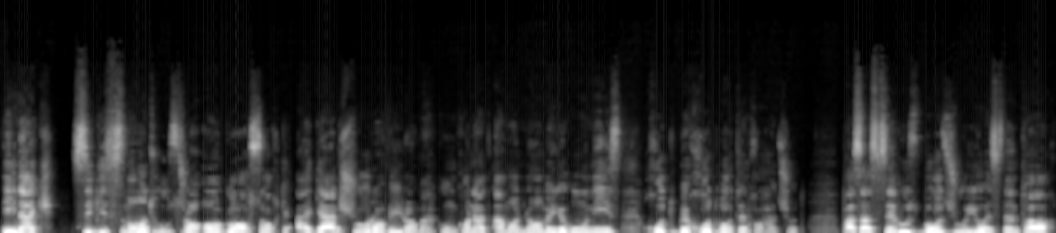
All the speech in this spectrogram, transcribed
اینک سیگیسموند هوس را آگاه ساخت که اگر شورا وی را محکوم کند اما نامه او نیز خود به خود باطل خواهد شد. پس از سه روز بازجویی و استنتاق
